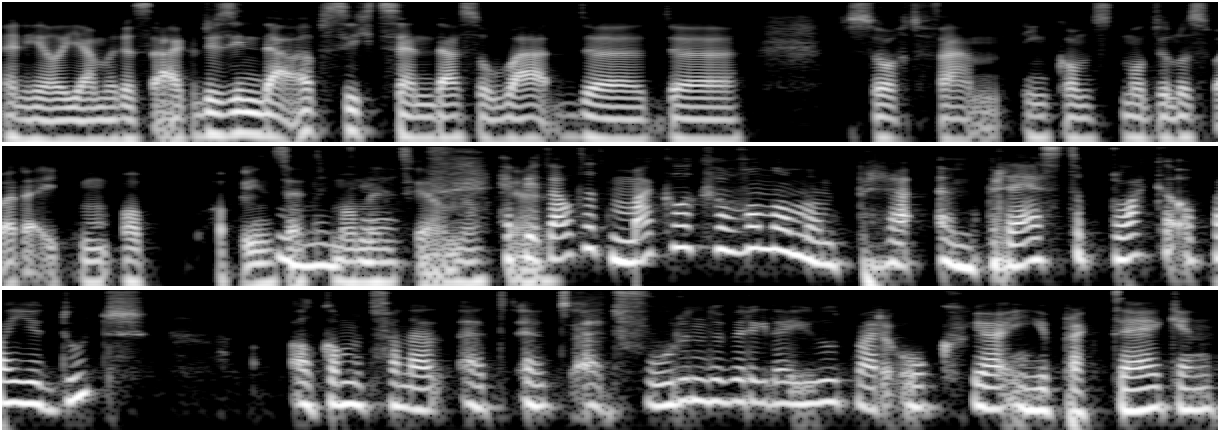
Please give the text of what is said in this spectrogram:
een heel jammere zaak. Dus in dat opzicht zijn dat zo wat de, de, de soort van inkomstmodules waar ik op, op inzet momenteel. nog, Heb je het altijd makkelijk gevonden om een, een prijs te plakken op wat je doet? Al komt het vanuit het, het uitvoerende werk dat je doet, maar ook ja, in je praktijk en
